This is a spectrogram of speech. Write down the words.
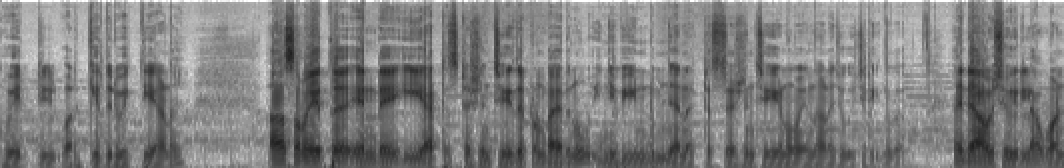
കുവൈറ്റിൽ വർക്ക് ചെയ്തൊരു വ്യക്തിയാണ്. ആ സമയത്ത് എന്റെ ഈ അറ്റസ്റ്റേഷൻ ചെയ്തിട്ടുണ്ടായിരുന്നു. ഇനി വീണ്ടും ഞാൻ അറ്റസ്റ്റേഷൻ ചെയ്യണോ എന്നാണ് ചോദിച്ചിരിക്കുന്നത്. അതിന്റെ ആവശ്യമില്ല. വൺ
